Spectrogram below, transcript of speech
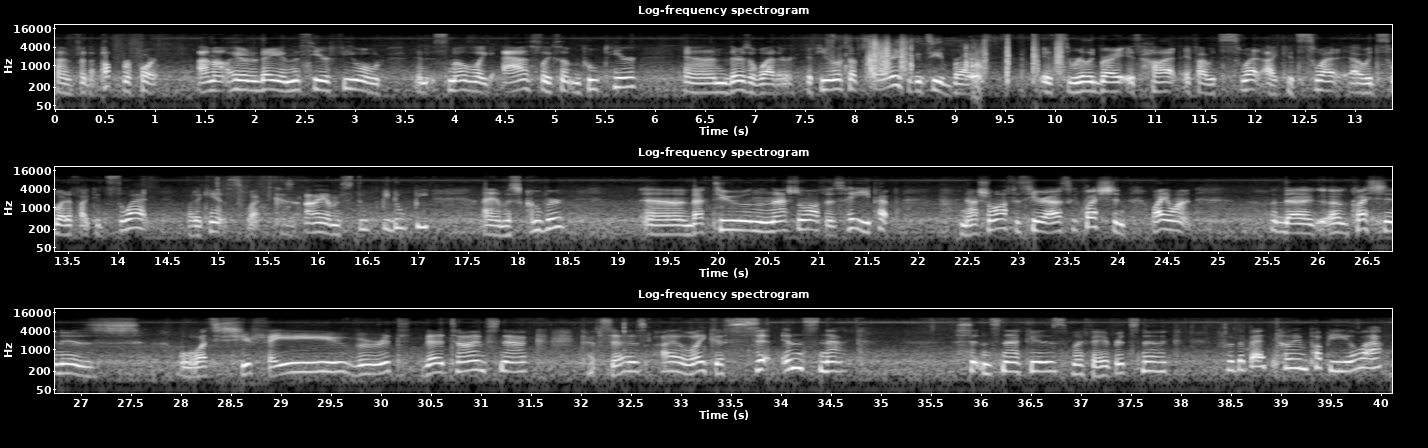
Time for the pup report. I'm out here today in this here field and it smells like ass, like something pooped here. And there's a weather. If you look upstairs, you can see it bright. It's really bright, it's hot. If I would sweat, I could sweat. I would sweat if I could sweat, but I can't sweat because I am stoopy doopy. I am a scuba. And back to the national office. Hey, Pep. National office here, ask a question. Why you want? The uh, question is, what's your favorite bedtime snack? Pep says, I like a sit-and snack. Sit-and snack is my favorite snack for the bedtime puppy lap.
